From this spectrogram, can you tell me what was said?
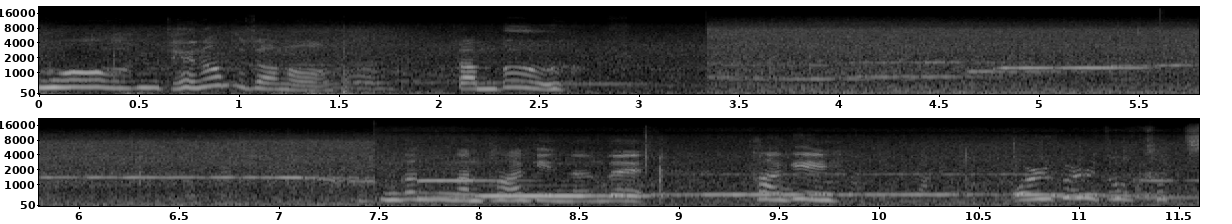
우와 이거 대나무잖아. 남부. 중간중간 닭이 있는데 닭이 얼굴도 같이.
